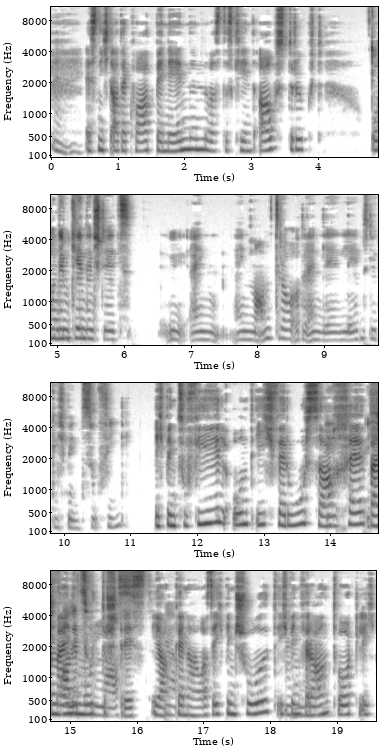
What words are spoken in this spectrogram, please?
mhm. es nicht adäquat benennen, was das Kind ausdrückt. Und, und im Kind entsteht ein, ein Mantra oder eine Lebenslücke, ich bin zu viel ich bin zu viel und ich verursache ich, bei ich meiner Mutter Stress. Ja, ja, genau. Also ich bin schuld, ich mhm. bin verantwortlich.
